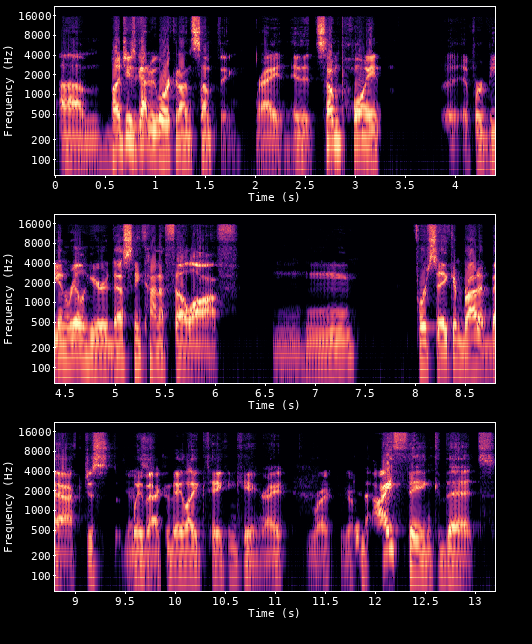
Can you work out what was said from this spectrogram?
um, Bungie's got to be working on something, right? And at some point, uh, if we're being real here, Destiny kind of fell off. Mhm. Forsaken brought it back just way back in the day, like Taken King, right? Right. Yep. And I think that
